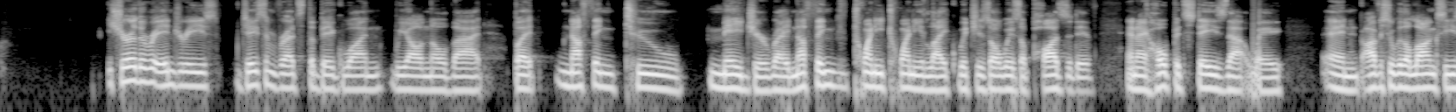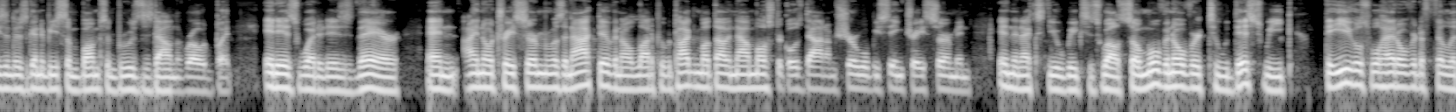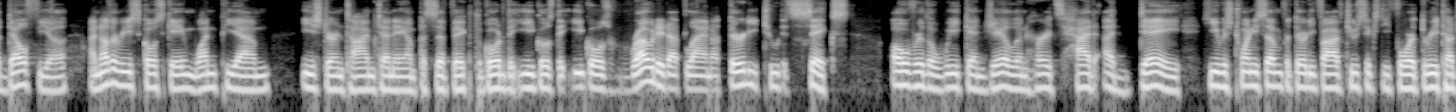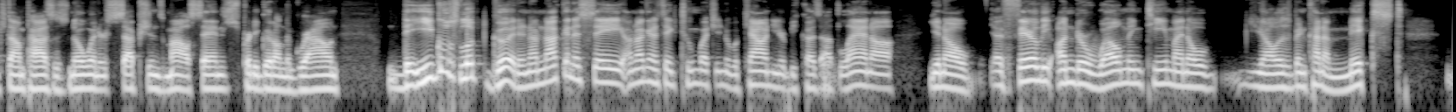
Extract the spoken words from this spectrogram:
sure there were injuries. Jason Verrett's the big one. We all know that. but nothing too major, right? Nothing 2020 like, which is always a positive, and I hope it stays that way. And obviously, with a long season, there's going to be some bumps and bruises down the road, but it is what it is there. And I know Trey Sermon was inactive, and a lot of people talking about that. And now Mostert goes down. I'm sure we'll be seeing Trey Sermon in the next few weeks as well. So moving over to this week, the Eagles will head over to Philadelphia, another East Coast game, 1 p.m. Eastern time, 10 a.m. Pacific. To go to the Eagles, the Eagles routed Atlanta 32 to six over the weekend. Jalen Hurts had a day. He was 27 for 35, 264, three touchdown passes, no interceptions. Miles Sanders was pretty good on the ground. The Eagles looked good, and I'm not gonna say I'm not gonna take too much into account here because Atlanta, you know, a fairly underwhelming team. I know, you know, there's been kind of mixed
